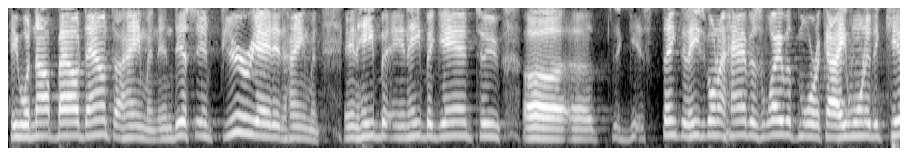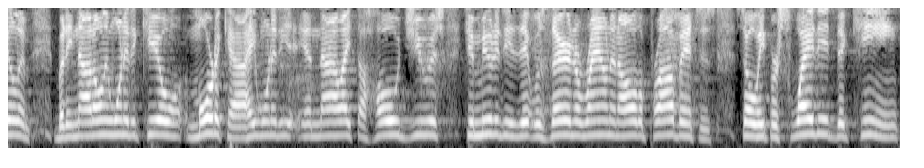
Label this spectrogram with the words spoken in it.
He would not bow down to Haman. And this infuriated Haman. And he, and he began to uh, uh, think that he's going to have his way with Mordecai. He wanted to kill him. But he not only wanted to kill Mordecai, he wanted to annihilate the whole Jewish community that was there and around in all the provinces. So he persuaded the king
